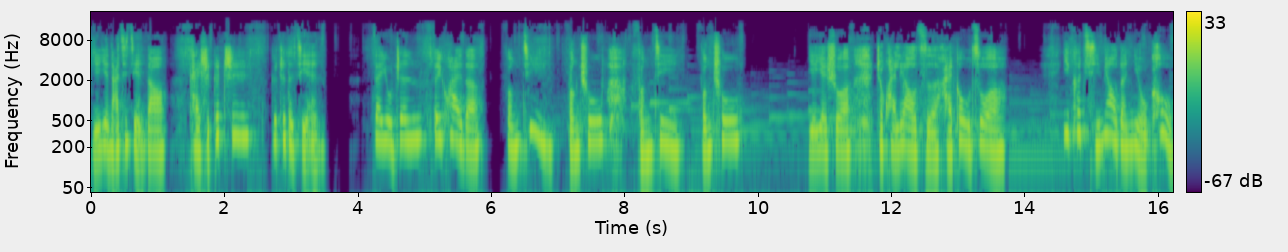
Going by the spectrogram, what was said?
爷爷拿起剪刀，开始咯吱咯吱的剪，再用针飞快的。缝进缝出，缝进缝出。爷爷说：“这块料子还够做一颗奇妙的纽扣。”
